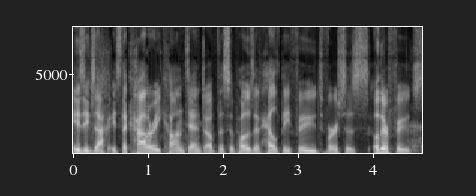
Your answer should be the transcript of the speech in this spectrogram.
is exactly it's the calorie content of the supposed healthy foods versus other foods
